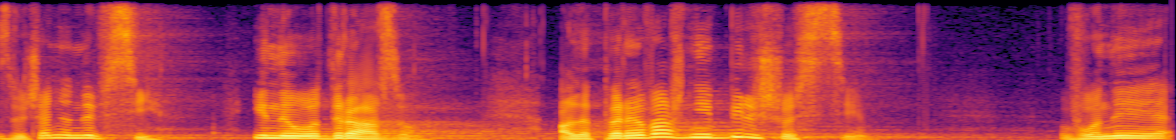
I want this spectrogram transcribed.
Звичайно, не всі і не одразу. Але переважній більшості вони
